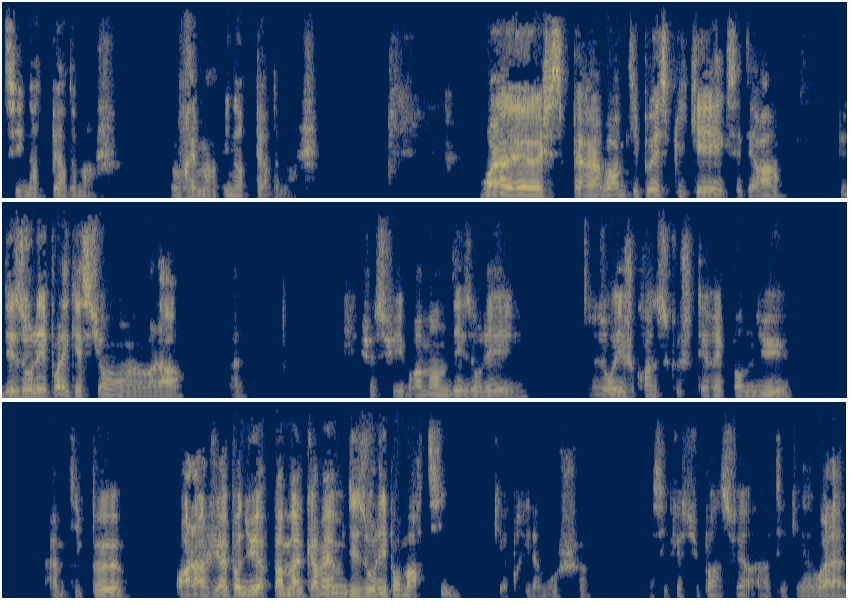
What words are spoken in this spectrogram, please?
c'est une autre paire de manches. Vraiment une autre paire de manches. Voilà, euh, j'espère avoir un petit peu expliqué, etc. Je suis désolé pour les questions, euh, voilà. Hein? Je suis vraiment désolé. Zoé, je crois que je t'ai répondu un petit peu. Voilà, j'ai répondu à pas mal quand même. Désolé pour Martine qui a pris la mouche. C'est qu'est-ce que tu penses faire ah, Voilà,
